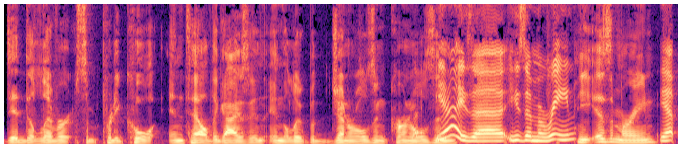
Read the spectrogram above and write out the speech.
did deliver some pretty cool intel. The guys in, in the loop with generals and colonels. And yeah, he's a he's a Marine. He is a Marine. Yep.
